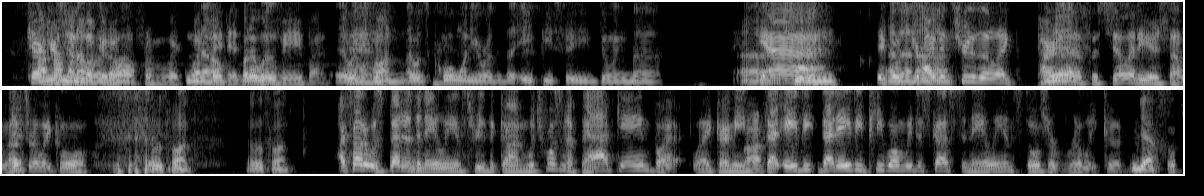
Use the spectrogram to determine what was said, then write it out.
characters didn't look at all from like what no, they did in the it was- movie, but It was fun. it was cool when you were the APC doing the uh, Yeah. shooting. It And goes then, driving uh, through the like part yeah. of the facility or something. That's really cool. It was fun. It was fun. I thought it was better than Alien 3 The Gun, which wasn't a bad game, but like I mean Ah. that AV that AVP one we discussed in Aliens, those are really good. Yes, Those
